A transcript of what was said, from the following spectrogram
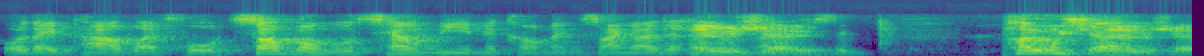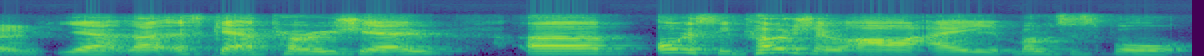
or they powered by Ford. Someone will tell me in the comments. I know that Peugeot. Peugeot. Peugeot. Yeah, let's get a Peugeot. Um, honestly, Peugeot are a motorsport,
